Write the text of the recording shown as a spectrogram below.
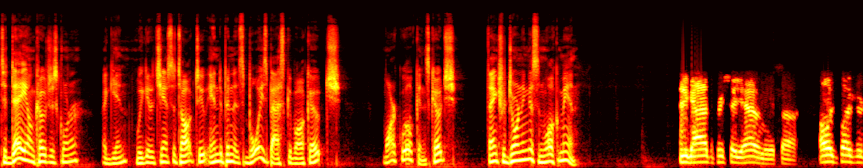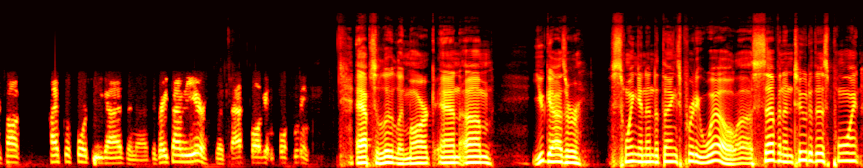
Today on Coach's Corner, again, we get a chance to talk to Independence boys basketball coach Mark Wilkins. Coach, thanks for joining us and welcome in. Hey guys, appreciate you having me. It's uh, always a pleasure to talk high school sports with you guys, and uh, it's a great time of the year with basketball getting full swing. Absolutely, Mark. And um, you guys are swinging into things pretty well. Uh, seven and two to this point.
